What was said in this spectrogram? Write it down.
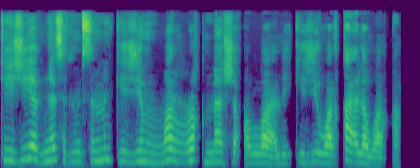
كيجي البنات هاد المسمن كيجي مورق ما شاء الله عليه. كيجي ورقة على ورقة.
